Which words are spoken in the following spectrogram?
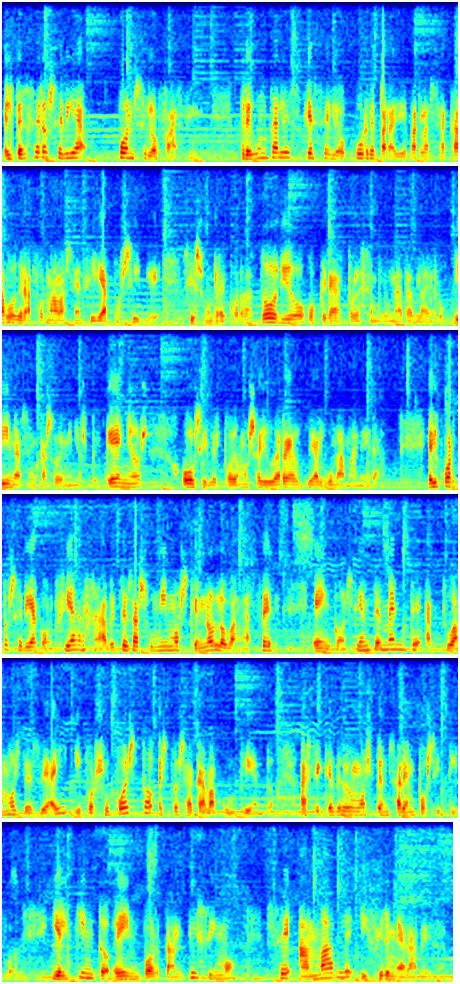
El tercero sería pónselo fácil. Pregúntales qué se le ocurre para llevarlas a cabo de la forma más sencilla posible. Si es un recordatorio o crear, por ejemplo, una tabla de rutinas en caso de niños pequeños o si les podemos ayudar de alguna manera. El cuarto sería confiar. A veces asumimos que no lo van a hacer e inconscientemente actuamos desde ahí y, por supuesto, esto se acaba cumpliendo. Así que debemos pensar en positivo. Y el quinto e importantísimo, sé amable y firme a la vez.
